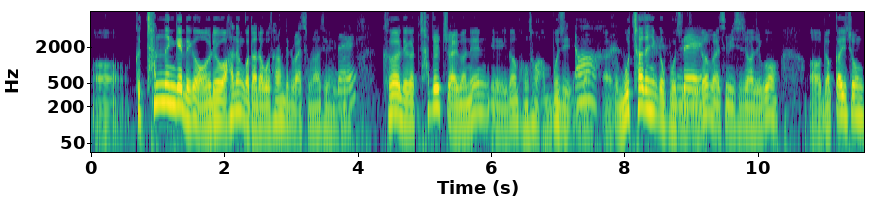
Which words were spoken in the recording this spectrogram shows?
어그 찾는 게 내가 어려워하는 거다라고 사람들이 말씀을 하세요. 그러니까 네. 그걸 내가 찾을 줄 알면은 예, 이런 방송 안 보지. 그러니까 아. 예, 못 찾으니까 보지. 네. 이런 말씀이 있으셔가지고 어, 몇 가지 좀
